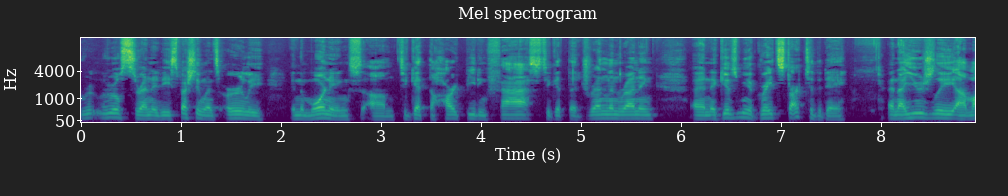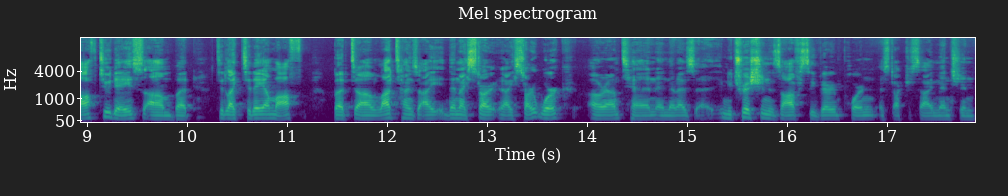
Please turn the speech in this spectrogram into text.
r- real serenity, especially when it's early in the mornings, um, to get the heart beating fast, to get the adrenaline running, and it gives me a great start to the day. And I usually I'm off two days, um, but to, like today I'm off. But uh, a lot of times I then I start I start work around ten, and then as uh, nutrition is obviously very important, as Dr. Tsai mentioned.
